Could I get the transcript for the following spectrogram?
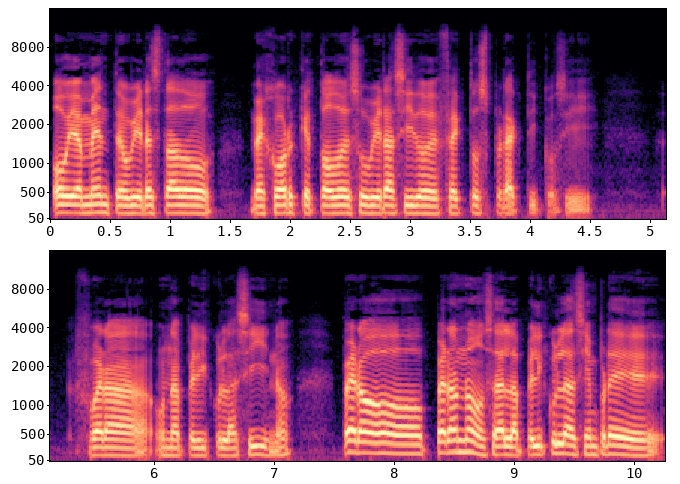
obviamente hubiera estado mejor que todo eso hubiera sido efectos prácticos y fuera una película así, ¿no? Pero, pero no, o sea, la película siempre,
